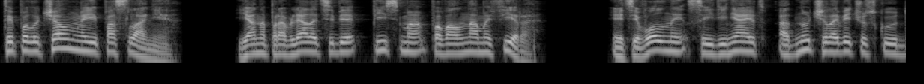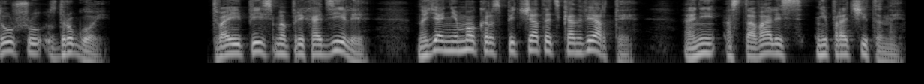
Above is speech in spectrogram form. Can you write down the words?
Ты получал мои послания? Я направляла тебе письма по волнам эфира. Эти волны соединяют одну человеческую душу с другой. Твои письма приходили, но я не мог распечатать конверты. Они оставались непрочитаны.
